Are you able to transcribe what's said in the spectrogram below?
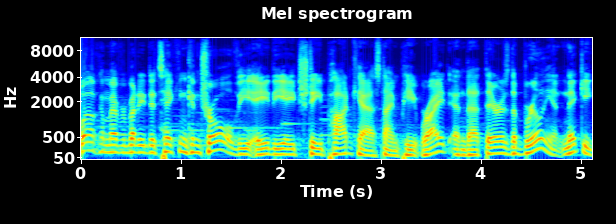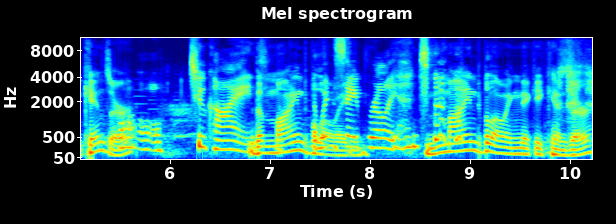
Welcome, everybody, to Taking Control, the ADHD podcast. I'm Pete Wright, and that there is the brilliant Nikki Kinzer. Oh, too kind. The mind blowing. I wouldn't say brilliant. mind blowing Nikki Kinzer.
